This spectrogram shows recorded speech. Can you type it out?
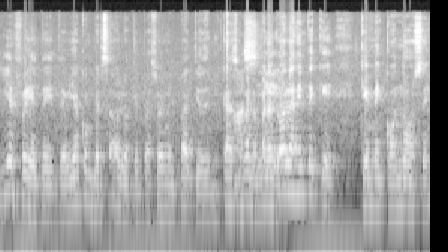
ayer fue, te, te había conversado lo que pasó en el patio de mi casa. Ah, bueno, sí. para toda la gente que, que me conoce,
